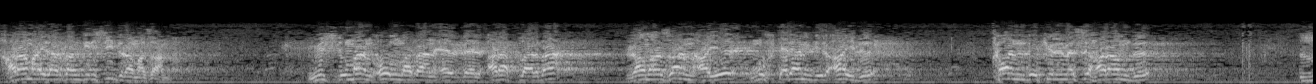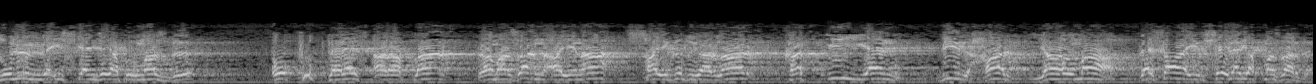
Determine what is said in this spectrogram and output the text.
Haram aylardan birisiydi Ramazan. Müslüman olmadan evvel Araplarda Ramazan ayı muhterem bir aydı. Kan dökülmesi haramdı. Zulüm ve işkence yapılmazdı. O putperest Araplar Ramazan ayına saygı duyarlar, katiyen bir harp, yağma vesaire şeyler yapmazlardı.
